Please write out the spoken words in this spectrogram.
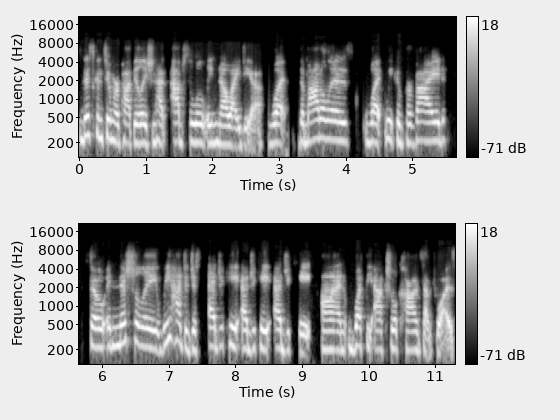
this consumer population had absolutely no idea what the model is, what we could provide. So initially, we had to just educate, educate, educate on what the actual concept was.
